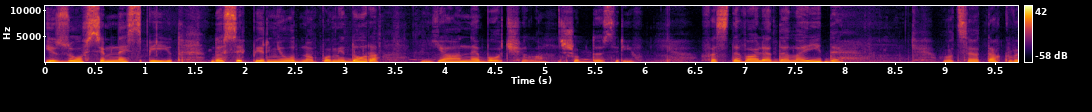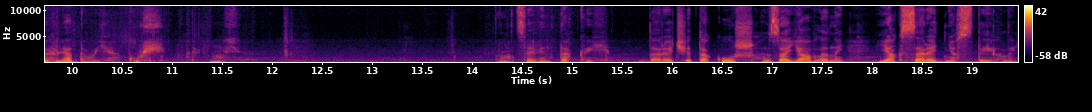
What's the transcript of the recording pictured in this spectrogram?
і зовсім не спіють. До сих пір ні одного помідора я не бачила, щоб дозрів. Фестиваль Аделаїди, оце так виглядає кущ. Ось. Оце він такий. До речі, також заявлений як середньостиглий,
